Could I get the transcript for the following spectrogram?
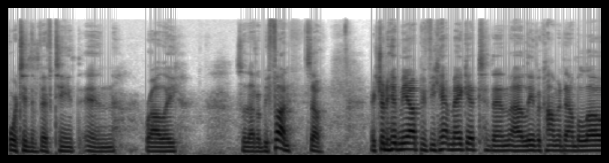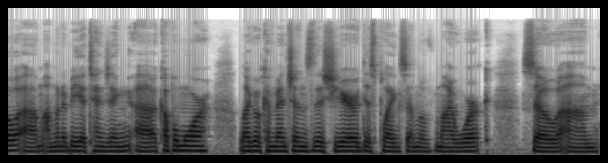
14th and 15th in Raleigh. So that'll be fun. So make sure to hit me up. If you can't make it, then uh, leave a comment down below. Um, I'm going to be attending uh, a couple more LEGO conventions this year, displaying some of my work. So um,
